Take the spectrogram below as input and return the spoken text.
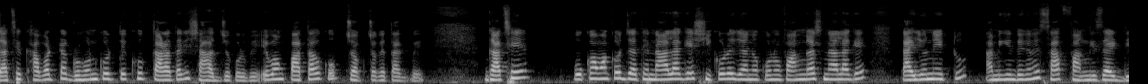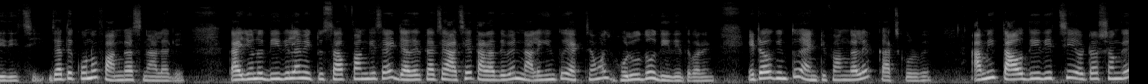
গাছের খাবারটা গ্রহণ করতে খুব তাড়াতাড়ি সাহায্য করবে এবং পাতাও খুব চকচকে থাকবে। গাছে পোকামাকড় যাতে না লাগে, শিকড়ে যেন কোনো ফাঙ্গাস না লাগে, তাই জন্য একটু আমি কিন্তু এখানে সাফ ফাঙ্গিসাইড দিয়ে দিচ্ছি, যাতে কোনো ফাঙ্গাস না লাগে। তাই জন্য দিয়ে দিলাম একটু সাফ ফাঙ্গিসাইড যাদের কাছে আছে তারা দেবেন, নালে কিন্তু এক চামচ হলুদও দিয়ে দিতে পারেন। এটাও কিন্তু অ্যান্টিফাঙ্গালের কাজ করবে। আমি তাও দিয়ে দিচ্ছি ওটার সঙ্গে,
